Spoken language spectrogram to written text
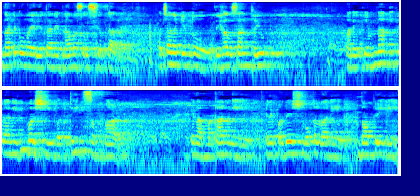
નાટકોમાં એ રહેતા અને ડ્રામા સરસ કરતા અચાનક એમનું દેહાવસાન થયું અને એમના દીકરાની વિમર્શની બધી જ સંભાળ એના મકાનની, એને પરદેશ મોકલવાની, નોકરીની,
